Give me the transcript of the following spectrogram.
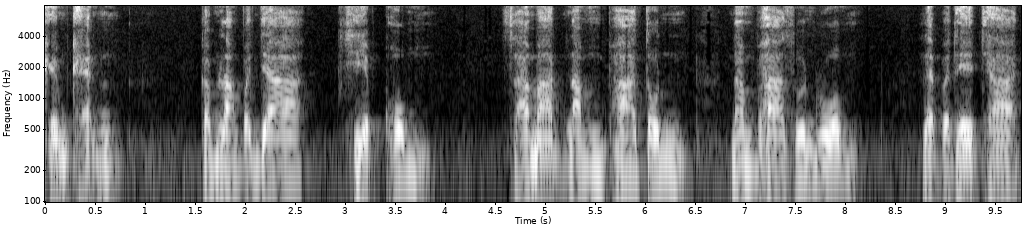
เข้มแข็งกำลังปัญญาเฉียบคม สามารถนำพาตนนำพาส่วนรวม และประเทศชาติ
